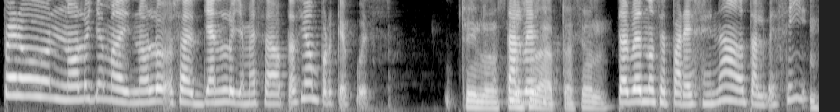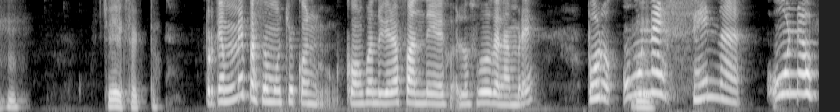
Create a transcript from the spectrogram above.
pero no lo llama, no lo, o sea, ya no lo llama esa adaptación porque pues Sí, no, Tal no es vez- una adaptación. tal vez no se parece nada, tal vez sí. Sí, exacto. Porque a mí me pasó mucho con, con cuando yo era fan de los Juegos del Hambre. Por una Mm. escena, una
